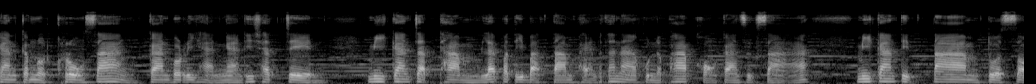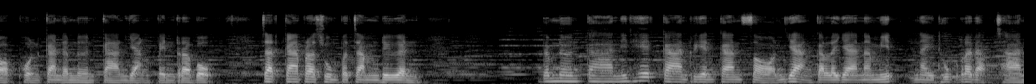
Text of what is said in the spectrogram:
การกำหนดโครงสร้าง การบริหารงานที่ชัดเจน มีการจัดทำและปฏิบัติตามแผนพัฒนาคุณภาพของการศึกษา มีการติดตามตรวจสอบผลการดำเนินการอย่างเป็นระบบ จัดการประชุมประจำเดือนดำเนินการนิเทศการเรียนการสอนอย่างกัลยาณมิตรในทุกระดับชั้น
